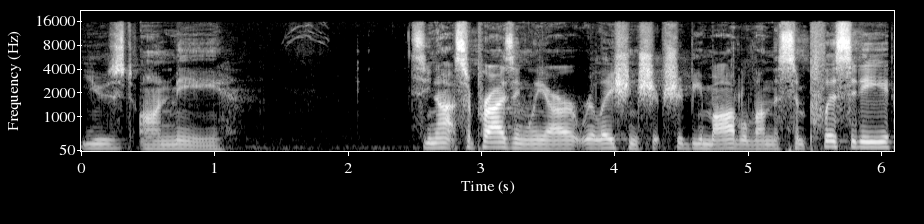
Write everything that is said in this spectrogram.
used on me. See, not surprisingly, our relationship should be modeled on the simplicity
